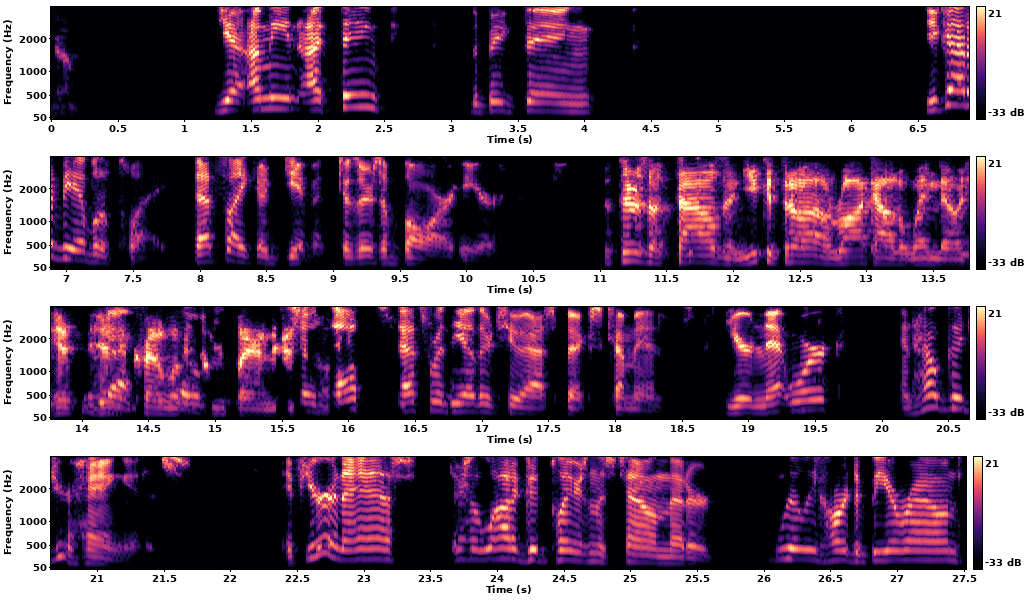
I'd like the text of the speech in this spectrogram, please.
yeah yeah, I mean, I think the big thing you got to be able to play. That's like a given because there's a bar here. But there's a thousand. You could throw out a rock out a window and hit, hit yeah. an incredible so, guitar player. In so that's that's where the other two aspects come in: your network and how good your hang is. If you're an ass, there's a lot of good players in this town that are really hard to be around.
